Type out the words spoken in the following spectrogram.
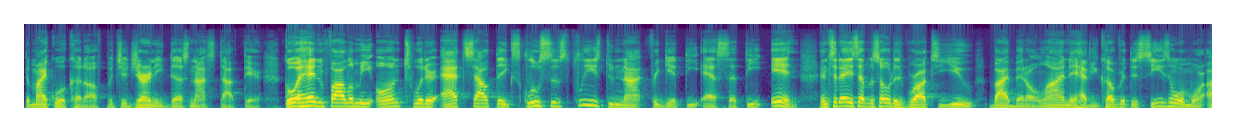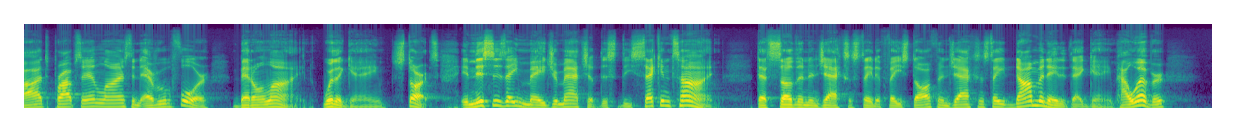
the mic will cut off, but your journey does not stop there. Go ahead and follow me on Twitter at South Exclusives. Please do not forget the S at the end. And today's episode is brought to you by Bet Online. They have you covered this season with more odds, props, and lines than ever before. Bet Online, where the game starts. And this is a major matchup. This is the second time that Southern and Jackson State have faced off, and Jackson State dominated that game. However,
